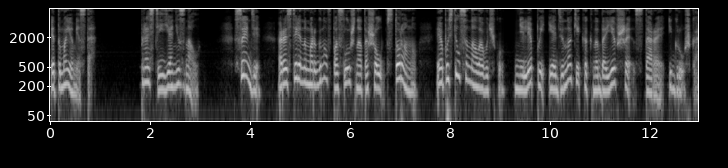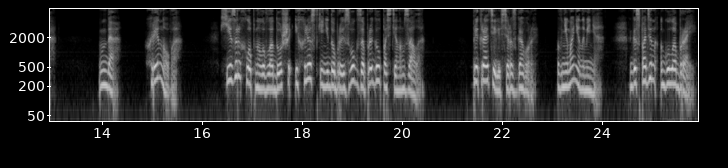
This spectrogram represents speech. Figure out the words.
это мое место». «Прости, я не знал». Сэнди, растерянно моргнув, послушно отошел в сторону и опустился на лавочку, нелепый и одинокий, как надоевшая старая игрушка. Да, хреново. Хизер хлопнула в ладоши, и хлесткий недобрый звук запрыгал по стенам зала. Прекратили все разговоры. Внимание на меня. Господин Гулабрай,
